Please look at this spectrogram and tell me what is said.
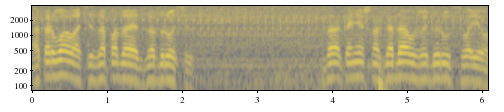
оторвалась и западает за дротель. Да, конечно, года уже берут свое.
